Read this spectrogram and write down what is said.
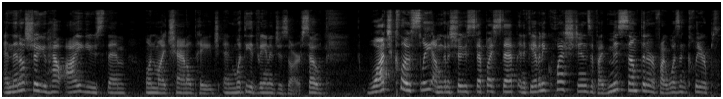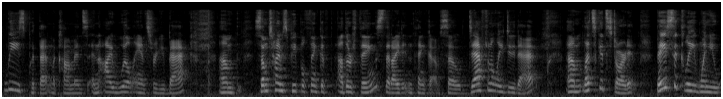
and then I'll show you how I use them on my channel page and what the advantages are. So watch closely. I'm going to show you step by step, and if you have any questions, if I've missed something or if I wasn't clear, please put that in the comments, and I will answer you back. Um, sometimes people think of other things that I didn't think of, so definitely do that. Um, let's get started. Basically, when you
